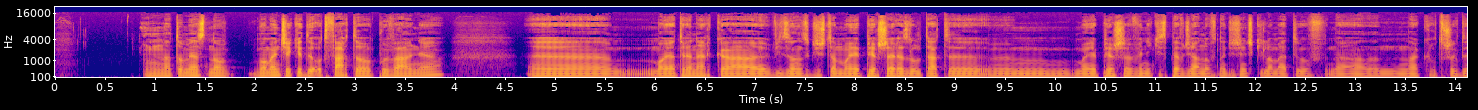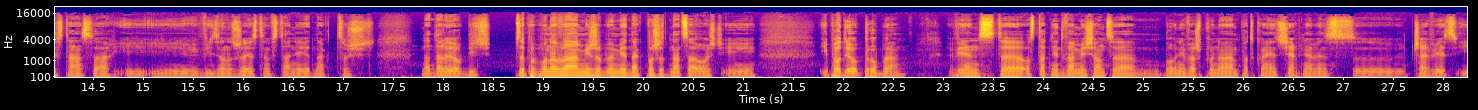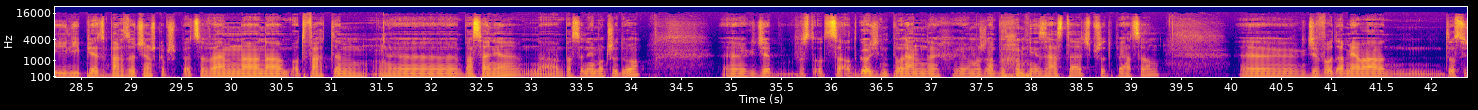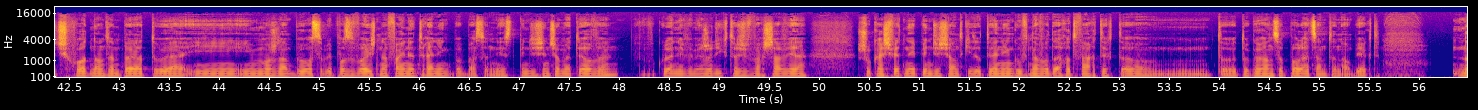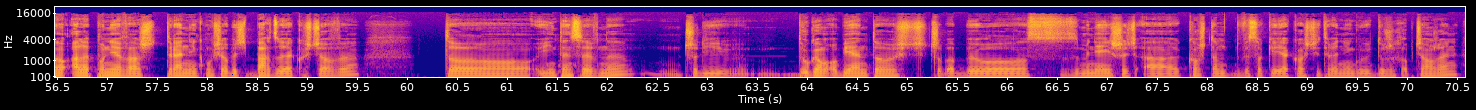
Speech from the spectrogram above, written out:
Natomiast no, w momencie, kiedy otwarto pływalnię, e, moja trenerka, widząc gdzieś tam moje pierwsze rezultaty, mm, moje pierwsze wyniki sprawdzianów na 10 km, na, na krótszych dystansach i, i widząc, że jestem w stanie jednak coś nadal robić, zaproponowała mi, żebym jednak poszedł na całość i, i podjął próbę. Więc te ostatnie dwa miesiące, ponieważ płynąłem pod koniec sierpnia, więc y, czerwiec i lipiec bardzo ciężko przypracowałem na, na otwartym y, basenie, na basenie Moczydło, y, gdzie po prostu od, od godzin porannych można było mnie zastać przed pracą gdzie woda miała dosyć chłodną temperaturę i, i, można było sobie pozwolić na fajny trening, bo basen jest 50-metrowy. W ogóle nie wiem, jeżeli ktoś w Warszawie szuka świetnej pięćdziesiątki do treningów na wodach otwartych, to, to, to gorąco polecam ten obiekt. No ale ponieważ trening musiał być bardzo jakościowy, to intensywny, czyli długą objętość trzeba było zmniejszyć, a kosztem wysokiej jakości treningu i dużych obciążeń,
